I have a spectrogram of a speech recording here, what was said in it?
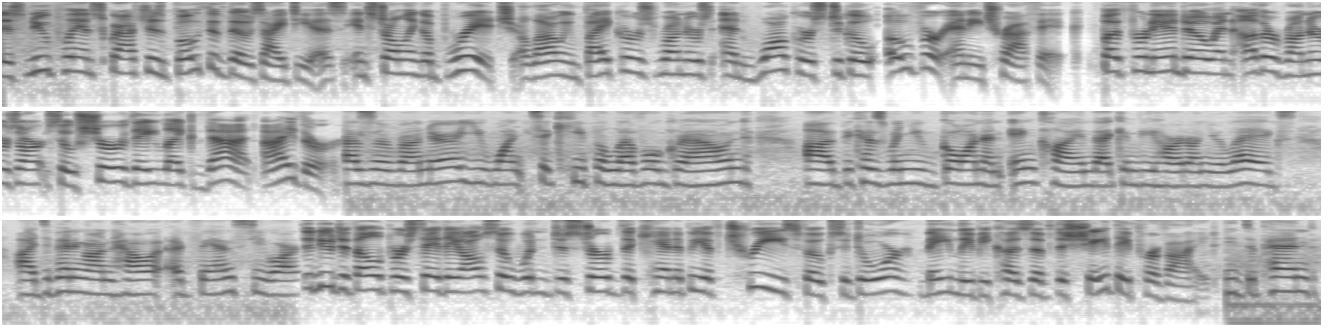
This new plan scratches both of those ideas, installing a bridge allowing bikers, runners, and walkers to go over any traffic. But Fernando and other runners aren't so sure they like that either. As a runner, you want to keep a level ground uh, because when you go on an incline, that can be hard on your legs, uh, depending on how advanced you are. The new developers say they also wouldn't disturb the canopy of trees folks adore, mainly because of the shade they provide. You depend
